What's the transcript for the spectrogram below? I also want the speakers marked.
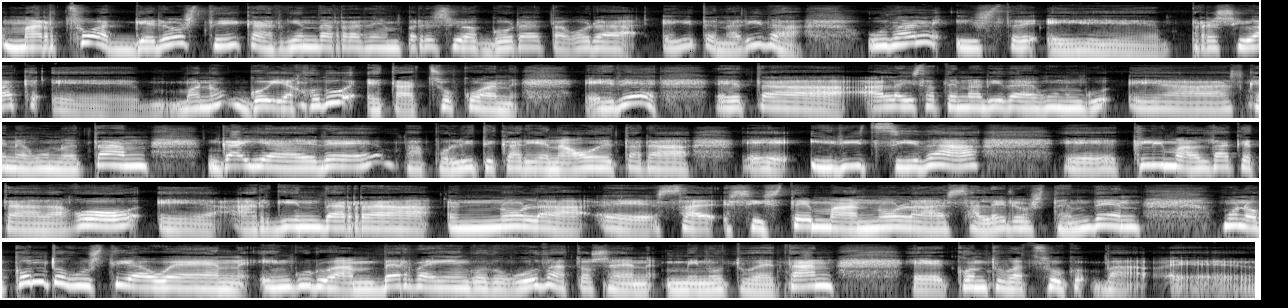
Speaker 1: martzoak gerostik argindarraren presioak gora eta gora egiten ari da. Udan izte, e, presioak e, bueno, goia jodu eta txokoan ere. Eta hala izaten ari da egun ea, azken egunetan gaia ere ba, politikarien ahoetara e, iritzi da. E, klima aldaketa dago e, argindarra nola e, sistema nola salerosten den. Bueno, kontu guzti hauen inguruan berba egingo dugu datosen minutuetan. E, kontu batzuk ba, e,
